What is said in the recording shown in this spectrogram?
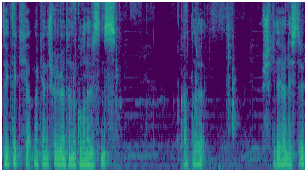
tek tek yapmak yani şöyle bir yöntemle kullanabilirsiniz. Kartları şu şekilde yerleştirip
